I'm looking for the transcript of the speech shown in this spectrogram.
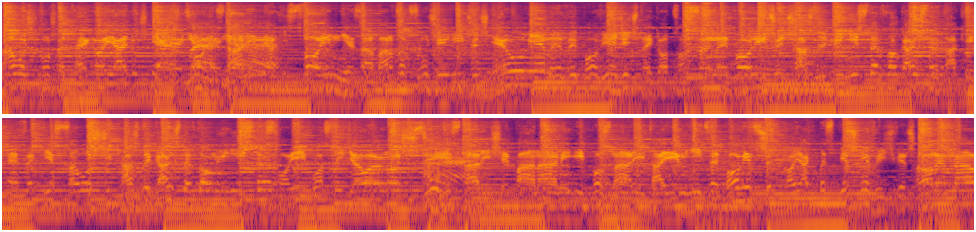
całość, może tego ja już nie chcę. Zdaniem jak i z twoim nie za bardzo chcą się liczyć, nie umiem wypowiedzieć tego co chcemy policzyć. Każdy minister to gangster Taki efekt jest w całości. Każdy gangster to minister swojej własnej działalności panami i poznali tajemnice Powiedz szybko jak bezpiecznie wyjść wieczorem na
